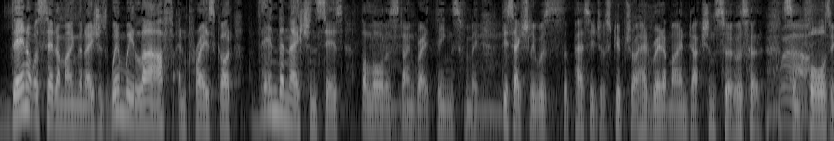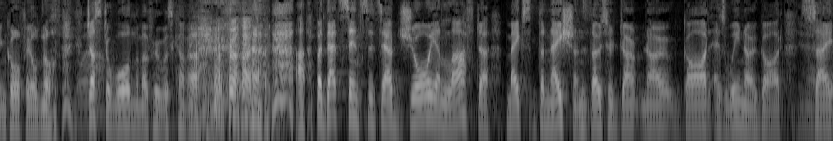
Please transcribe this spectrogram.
then it was said among the nations, when we laugh and praise God, then the nation says, The Lord has done great things for me. Mm. This actually was the passage of scripture I had read at my induction service at St. Paul's in Caulfield North, just to warn them of who was coming. Uh, but that sense, it's our joy and laughter makes the nations, those who don't know God as we know God, say,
